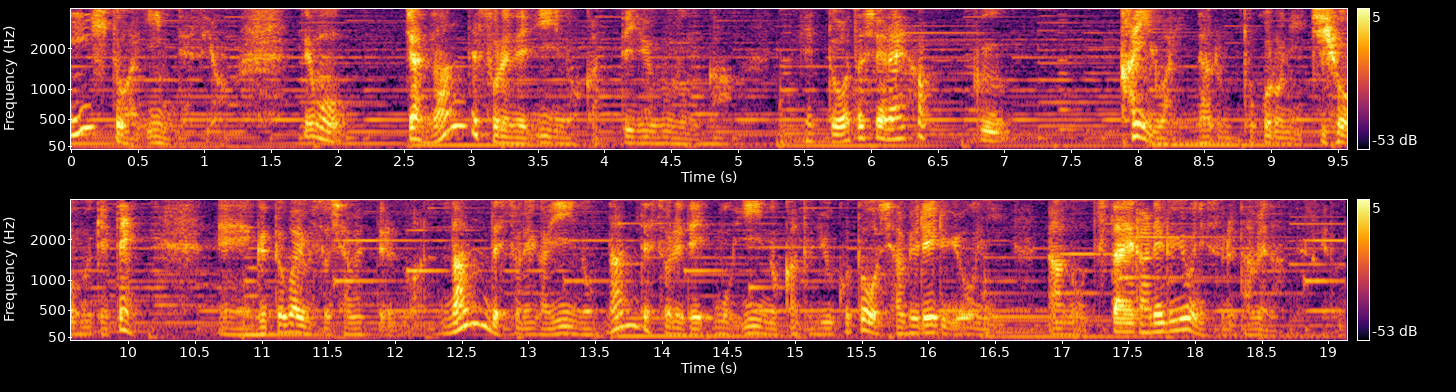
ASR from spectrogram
いい人はいいんですよ。でもじゃあなんでそれでいいのかっていう部分えっと、私はライフハック界隈になるところに一応向けて、えー、グッドバイブスと喋ってるのはなんでそれがいいの？なんでそれでもういいのかということを喋れるようにあの伝えられるようにするためなんですけどね、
